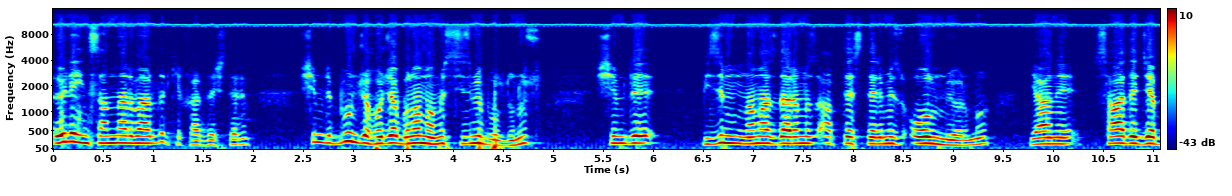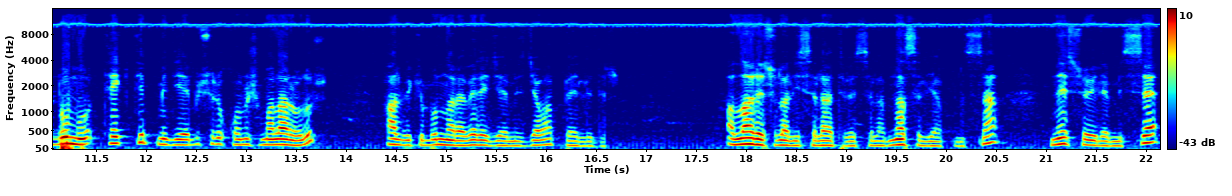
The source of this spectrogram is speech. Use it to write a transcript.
Öyle insanlar vardır ki kardeşlerim, şimdi bunca hoca bulamamış siz mi buldunuz? Şimdi bizim namazlarımız, abdestlerimiz olmuyor mu? Yani sadece bu mu, tek tip mi diye bir sürü konuşmalar olur. Halbuki bunlara vereceğimiz cevap bellidir. Allah Resulü Aleyhisselatü Vesselam nasıl yapmışsa, ne söylemişse,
